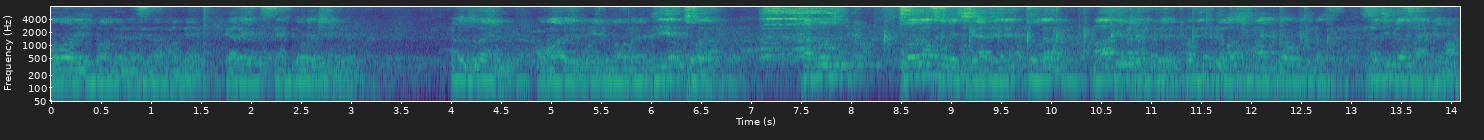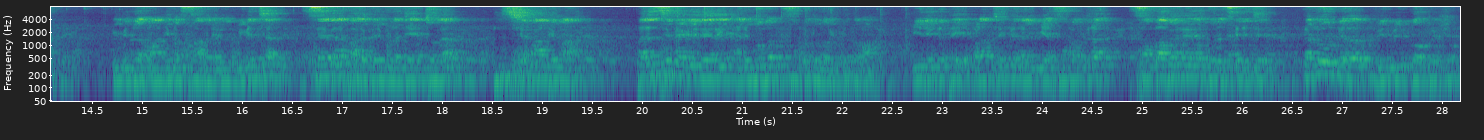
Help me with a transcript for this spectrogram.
അവാർഡ് ഏറ്റുവാങ്ങുന്ന നസീർ അഹമ്മദിനെ ഏറെ സ്നേഹത്തോടെ ക്ഷണിക്കുന്നു. അടുത്തതായി അവാർഡ് ഏറ്റുവാങ്ങുന്ന ജയ ചോല. കണ്ണൂർ ചോല സ്വദേശിയായ ചോല മാധ്യമരംഗത്ത് പതിനെട്ട് വർഷമായി പ്രവർത്തിക്കുന്ന സജീവ സാന്നിധ്യമാണ് വിവിധ മാധ്യമ സ്ഥാപനങ്ങളിൽ മികച്ച സേവന പാരമ്പര്യമുള്ള ജയൻ ചോല ദൃശ്യമാധ്യമ പരസ്യ മേഖലയിലേറെ അനുഭവ സമ്പത്തുള്ള വ്യക്തിത്വമാണ് ഈ രംഗത്തെ വളർച്ചയ്ക്ക് നൽകിയ സമഗ്ര സംഭാവനകളെ പുരസ്കരിച്ച് Kannur Mirror win win corporation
